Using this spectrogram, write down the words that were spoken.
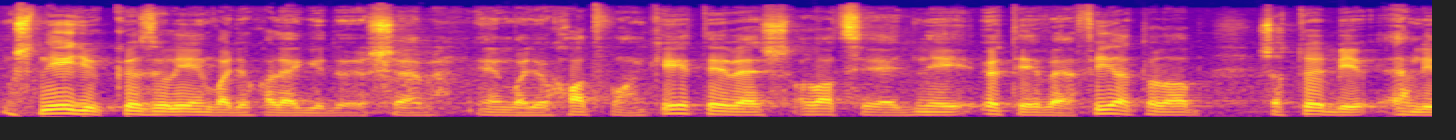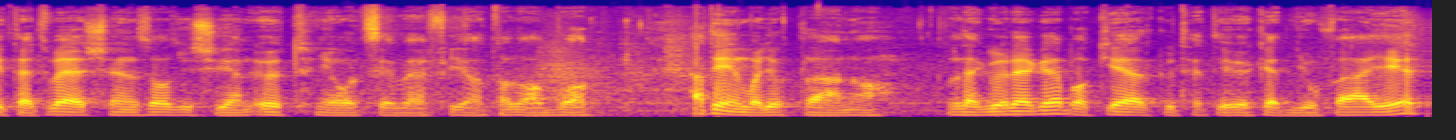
Most négyük közül én vagyok a legidősebb. Én vagyok 62 éves, a Laci egy 5 évvel fiatalabb, és a többi említett versenyző az is ilyen 5-8 évvel fiatalabbak. Hát én vagyok talán a legöregebb, aki elküldheti őket gyufáért.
